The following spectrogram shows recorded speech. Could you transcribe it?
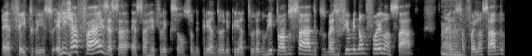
é, feito isso. Ele já faz essa, essa reflexão sobre criador e criatura no Ritual dos Sádicos, mas o filme não foi lançado. Né? Ele só foi lançado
